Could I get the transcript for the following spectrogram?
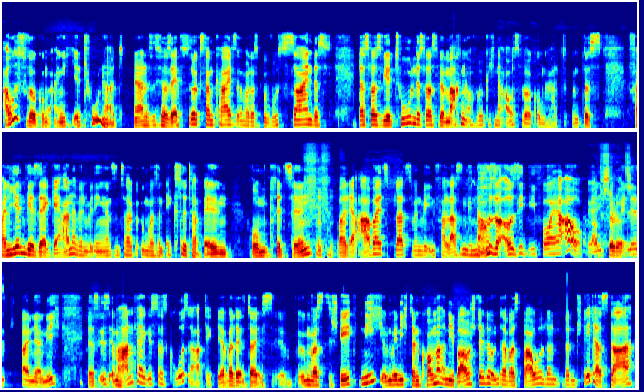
Auswirkung eigentlich ihr Tun hat. Ja, das ist ja Selbstwirksamkeit, ist einfach das Bewusstsein, dass das, was wir tun, das, was wir machen, auch wirklich eine Auswirkung hat. Und das verlieren wir sehr gerne, wenn wir den ganzen Tag irgendwas in Excel-Tabellen rumkritzeln, weil der Arbeitsplatz, wenn wir ihn verlassen, genauso aussieht wie vorher auch. Ja, Absolut. Die Tabelle sieht man ja nicht. Das ist im Handwerk ist das großartig, ja, weil da, da ist äh, irgendwas steht nicht und wenn ich dann komme komme an die Baustelle und da was baue, dann, dann steht das da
